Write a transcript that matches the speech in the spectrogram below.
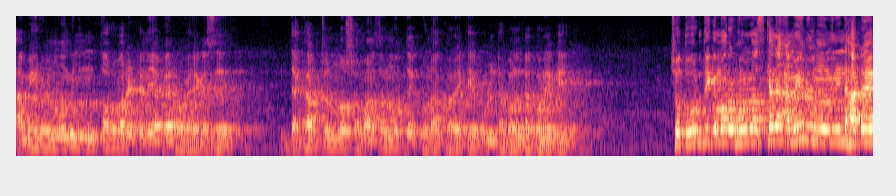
আমিরুল মুমিনিন তরবারে টেনে বের হয়ে গেছে। দেখার জন্য সমাজের মধ্যে গুণা করে কে উল্টা পাল্টা করে কে। চতুর্দিকে মরুভূমি মাঝখানে আমিরুল মুমিনিন হাটে।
